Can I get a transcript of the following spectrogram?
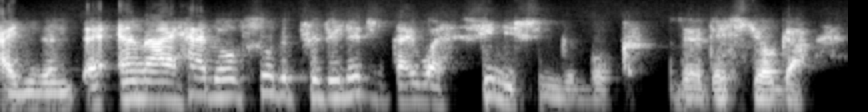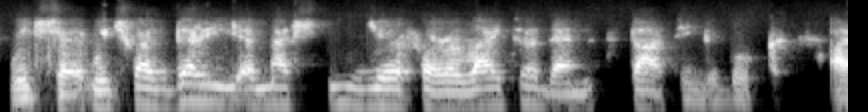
I didn't, and I had also the privilege that I was finishing the book, the, this yoga, which uh, which was very uh, much easier for a writer than starting a book. I,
